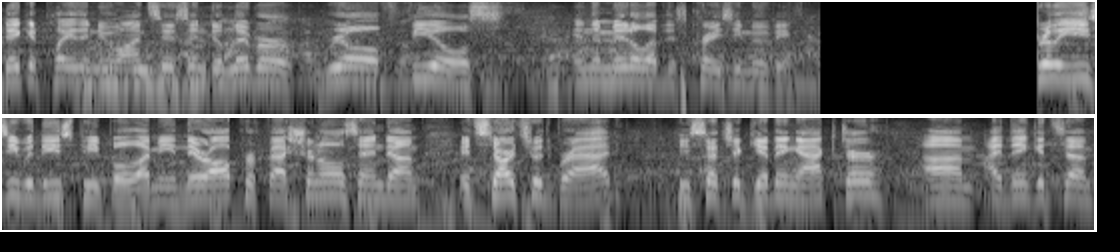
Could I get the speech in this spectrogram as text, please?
they could play the nuances and deliver real feels in the middle of this crazy movie really easy with these people. I mean, they're all professionals, and um, it starts with Brad. He's such a giving actor. Um, I think it's um,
